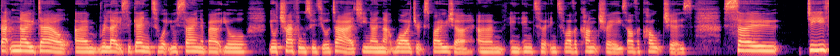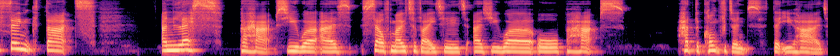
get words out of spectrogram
that no doubt um, relates again to what you were saying about your your travels with your dad. You know, and that wider exposure um, in, into into other countries, other cultures. So, do you think that unless perhaps you were as self motivated as you were, or perhaps had the confidence that you had,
